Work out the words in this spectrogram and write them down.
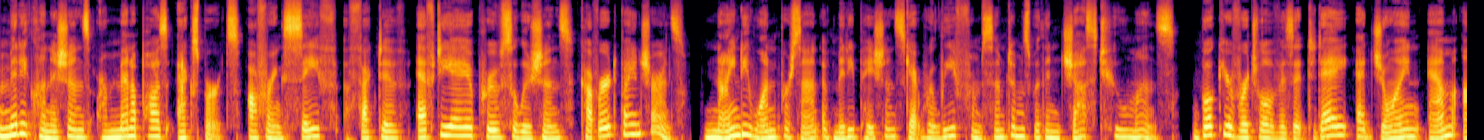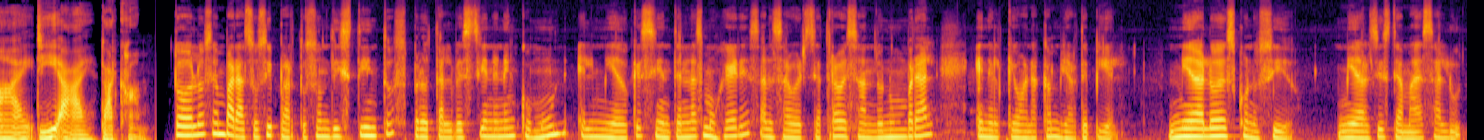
MIDI clinicians are menopause experts offering safe, effective, FDA approved solutions covered by insurance. 91% of MIDI patients get relief from symptoms within just two months. Book your virtual visit today at joinmidi.com. Todos los embarazos y partos son distintos, pero tal vez tienen en común el miedo que sienten las mujeres al saberse atravesando un umbral en el que van a cambiar de piel. Miedo a lo desconocido, miedo al sistema de salud,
